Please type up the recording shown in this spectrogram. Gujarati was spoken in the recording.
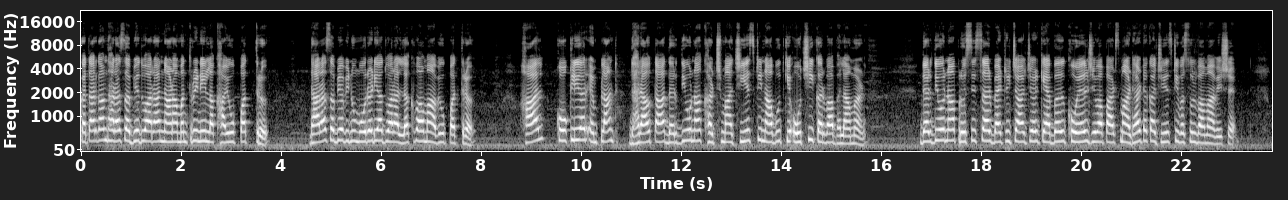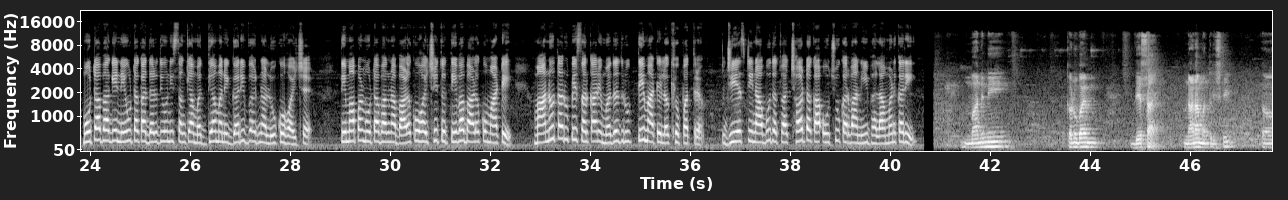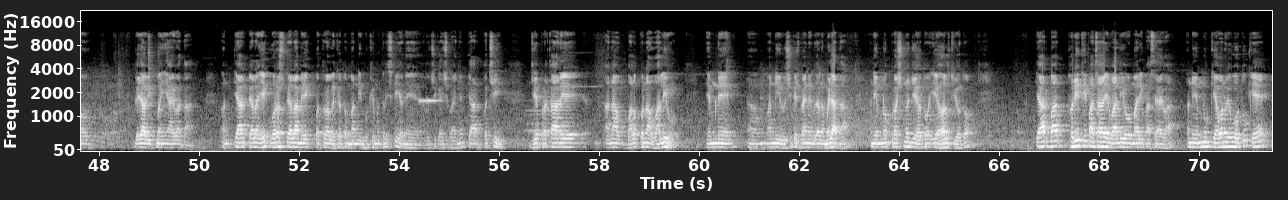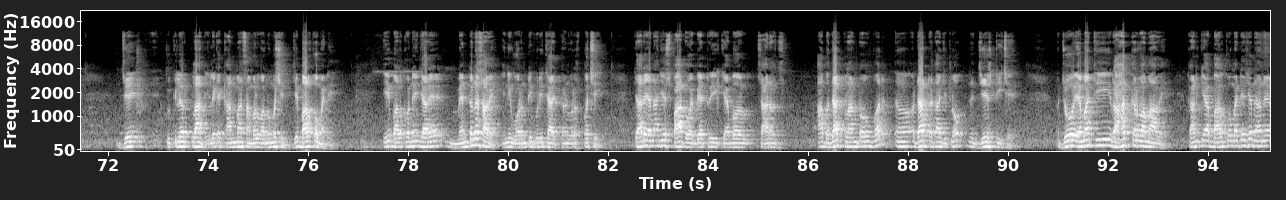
કતારગામ ધારાસભ્ય દ્વારા નાણામંત્રીને લખાયો પત્ર. ધારાસભ્ય વિનુ મોરડિયા દ્વારા લખવામાં આવ્યો પત્ર. હાલ કોકલિયર એમ્પ્લાન્ટ ધરાવતા દર્દીઓના ખર્ચમાં જીએસટી નાબૂદ કે ઓછી કરવા ભલામણ. દર્દીઓના પ્રોસેસર, બેટરી ચાર્જર, કેબલ કોયલ જેવા પાર્ટ્સમાં અઢાર ટકા જીએસટી વસૂલવામાં આવે છે. મોટાભાગે નેવું ટકા દર્દીઓની સંખ્યા મધ્યમ અને ગરીબ વર્ગના લોકો હોય છે. તેમાં પણ મોટાભાગના બાળકો હોય છે તો તેવા બાળકો માટે માનવતા રૂપે સરકારે મદદરૂપ તે માટે લખ્યો પત્ર. જીએસટી નાબૂદ અથવા છ ટકા ઓછું કરવાની ભલામણ કરી. માનની કનુભાઈ દેસાઈ નાણામંત્રી શ્રી અ, ગયા વીકમાં અહીંયા આવ્યા હતા. અને ત્યાર પહેલાં એક વર્ષ પહેલાં મેં એક પત્ર લખ્યો હતો માનની મુખ્યમંત્રી શ્રી અને ઋષિકેશભાઈને. ત્યાર પછી જે પ્રકારે આના બાળકોના વાલીઓ એમને માનની ઋષિકેશભાઈને બધાને મળ્યા હતા અને એમનો પ્રશ્ન જે હતો એ હલ થયો હતો. ત્યારબાદ ફરીથી પાછા એ વાલીઓ મારી પાસે આવ્યા અને એમનું કહેવાનું એવું હતું કે જે ક્યુક્યુલર પ્લાન્ટ એટલે કે કાનમાં સાંભળવાનું મશીન જે બાળકો માટે, એ બાળકોને જ્યારે મેન્ટેનન્સ આવે, એની વોરંટી પૂરી થાય ત્રણ વર્ષ પછી, ત્યારે એના જે સ્પાર્ટ હોય, બેટરી, કેબલ, ચાર્જ આ બધા જ પ્લાન્ટો ઉપર અઢાર ટકા જેટલો જીએસટી છે. જો એમાંથી રાહત કરવામાં આવે, કારણ કે આ બાળકો માટે છે ને, અને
